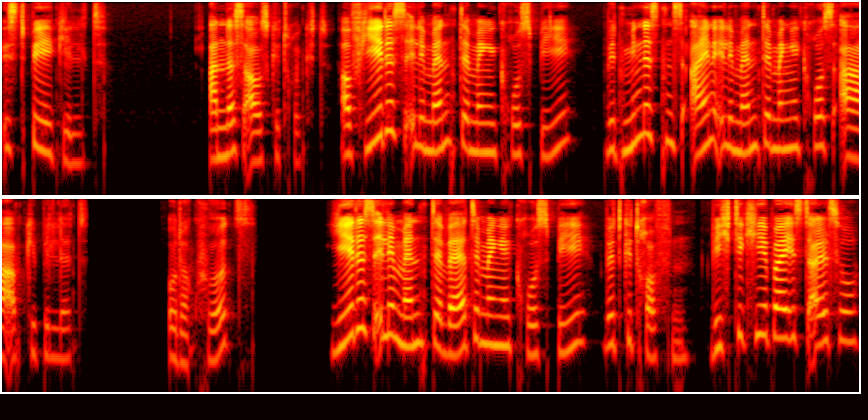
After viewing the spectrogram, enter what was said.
ist b gilt. Anders ausgedrückt. Auf jedes Element der Menge B wird mindestens ein Element der Menge A abgebildet. Oder kurz, jedes Element der Wertemenge B wird getroffen. Wichtig hierbei ist also,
